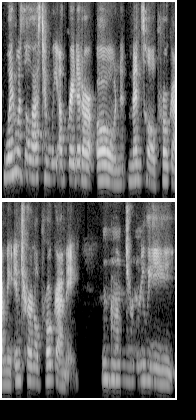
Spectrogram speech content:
When was the last time we upgraded our own mental programming, internal programming, mm-hmm. um, to really,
